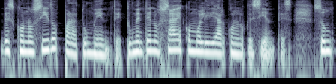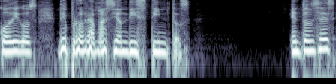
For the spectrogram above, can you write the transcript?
desconocido para tu mente. Tu mente no sabe cómo lidiar con lo que sientes. Son códigos de programación distintos. Entonces,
